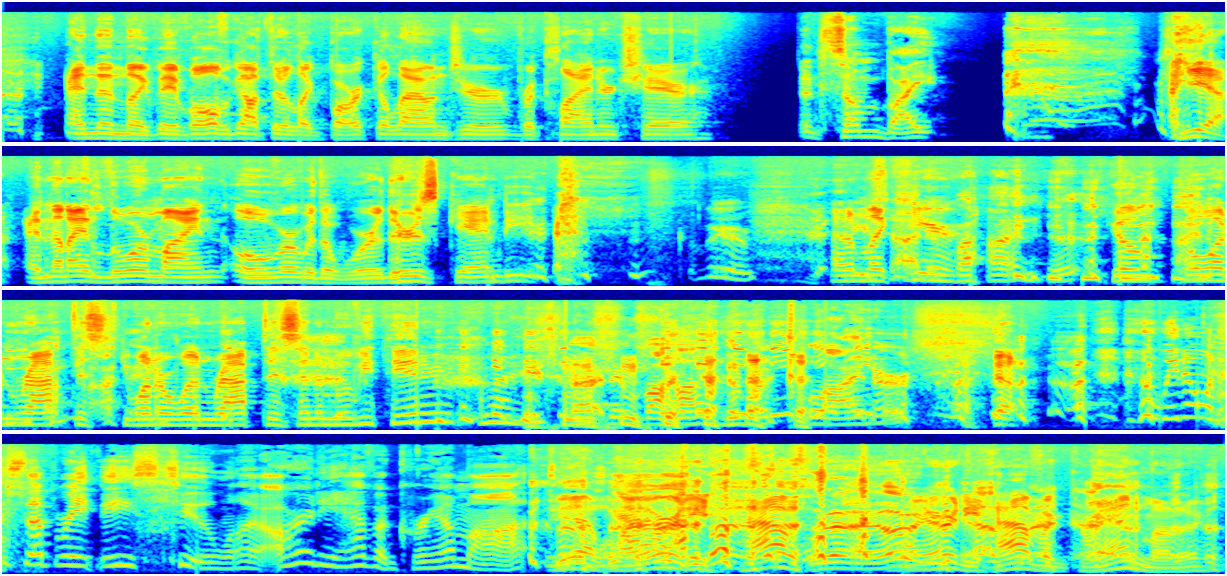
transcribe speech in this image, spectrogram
and then like they've all got their like Barca lounger recliner chair. And some bite. Yeah, and then I lure mine over with a Werther's candy, and Come. I'm He's like, here, go go unwrap this. You want to unwrap this in a movie theater? Come on. He's hiding behind the recliner. we don't want to separate these two. Well, I already have a grandma. Yeah, well, I already have. Right, I already have a grandmother.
